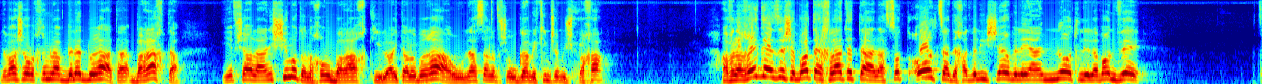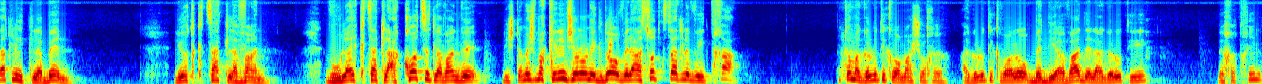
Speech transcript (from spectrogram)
דבר שהולכים אליו בלית ברירה, אתה ברחת. אי אפשר להאשים אותו, נכון, הוא ברח כי לא הייתה לו ברירה, הוא נס על נפשו, הוא גם הקים שם משפחה. אבל הרגע הזה שבו אתה החלטת לעשות עוד צעד אחד ולהישאר וליהנות ללבן וקצת להתלבן, להיות קצת לבן, ואולי קצת לעקוץ את לבן ולהשתמש בכלים שלו נגדו ולעשות קצת לביתך. פתאום הגלות היא כבר משהו אחר. הגלות היא כבר לא בדיעבד, אלא הגלות היא לכתחילה.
